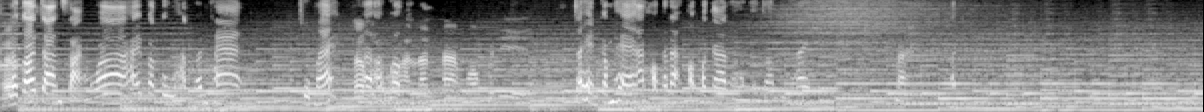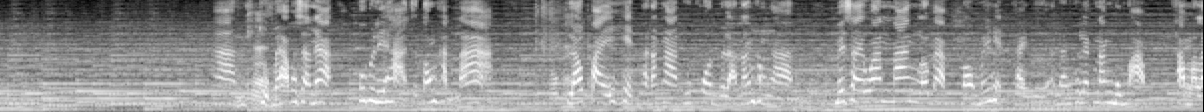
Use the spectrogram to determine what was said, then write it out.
ครับแล้วก็อาจารย์สั่งว่าให้ประตูหันด้านข้างถูกไหมถ้าเออผมเอาหันด้านข้างมองไปนี่จะเห็นกำแพงอะขอกระดาษขอประกาศอะอาจารย์ดูให้มางานครับ ถูกไหมคะเพราะฉะนั้นเนี่ยผู้บริหารจะต้องหันหน้า แล้วไปเห็นพนักงานทุกคนเวลานั่งทำงาน ไม่ใช่ว่านั่งแล้วแบบมองไม่เห็นใครเลยอันนั้นเขาเรียกนั่งมุมอับทำอะไร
